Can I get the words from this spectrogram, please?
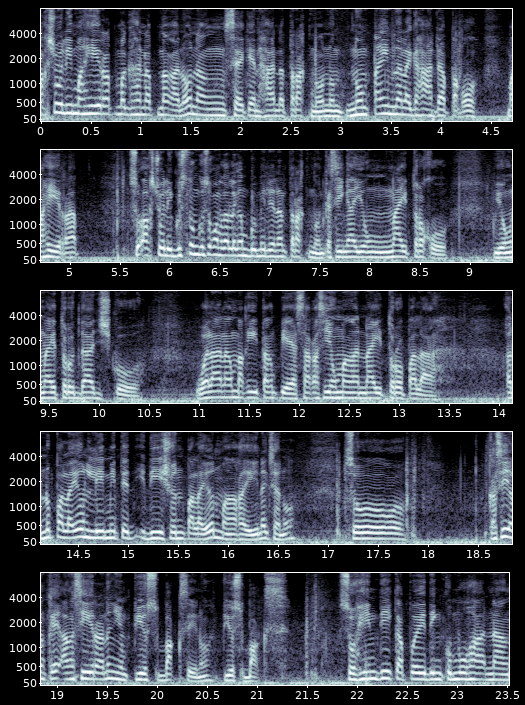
actually mahirap maghanap ng ano ng second hand na truck no? Nung, nung time na naghahanap ako mahirap. So actually gustong gusto ko na talagang bumili ng truck noon kasi nga yung nitro ko yung nitro dodge ko wala nang makitang pyesa kasi yung mga nitro pala ano pala yon limited edition pala yon mga kainags ano? So kasi ang, ang sira nun yung fuse box eh no? Fuse box. So hindi ka pwedeng kumuha ng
